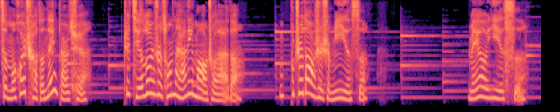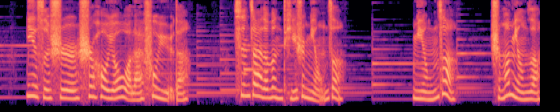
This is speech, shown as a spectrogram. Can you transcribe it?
怎么会扯到那边去？这结论是从哪里冒出来的？不知道是什么意思？没有意思，意思是事后由我来赋予的。现在的问题是名字，名字，什么名字？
